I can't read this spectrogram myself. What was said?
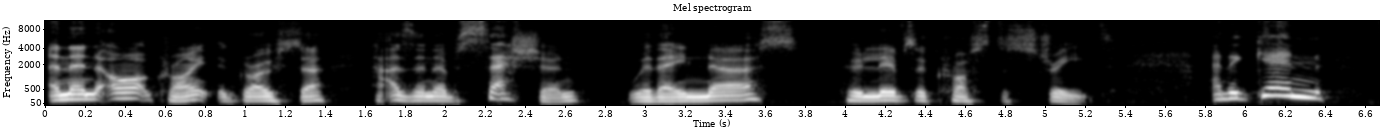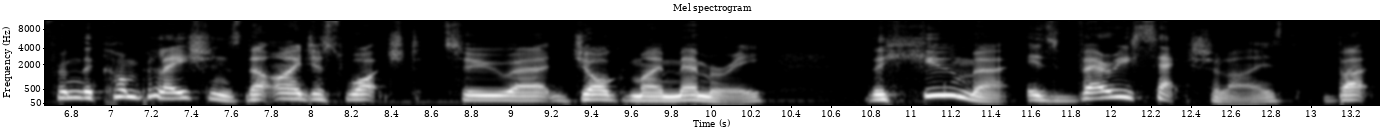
And then Arkwright, the grocer, has an obsession with a nurse who lives across the street. And again, from the compilations that I just watched to uh, jog my memory, the humour is very sexualised, but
